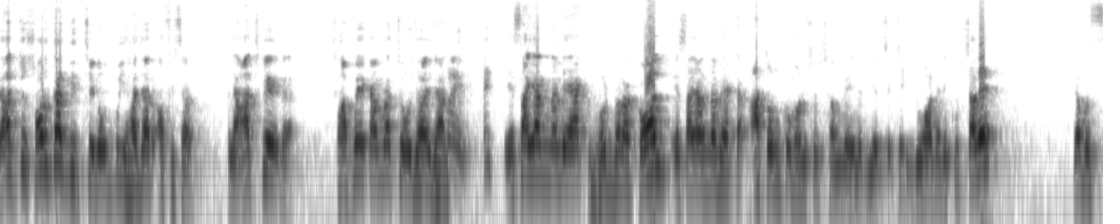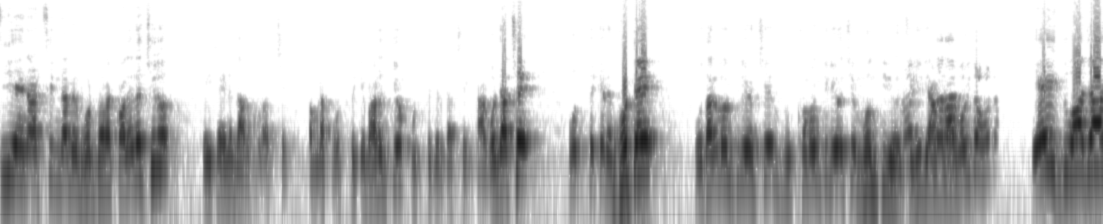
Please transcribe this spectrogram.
রাজ্য সরকার দিচ্ছে নব্বই হাজার অফিসার। তাহলে আজকে সাপে কামড়াচ্ছে, ওঝায় ঝাড়ছে। এসআইআর নামে এক ভোট ধরা কল, এসআইআর নামে একটা আতঙ্ক মানুষের সামনে এনে দিয়েছে। ঠিক দু হাজার একুশ সালে যেমন সিএনআরসির নামে ভোট ধরা কল এনেছিল, এইটা এনে দাঁড় করাচ্ছে। আমরা প্রত্যেকে ভারতীয়, প্রত্যেকের কাছে কাগজ আছে। প্রত্যেকের ভোটে প্রধানমন্ত্রী হয়েছে, মুখ্যমন্ত্রী হয়েছে, মন্ত্রী হয়েছে। যদি আমরা অবৈধ এই দু হাজার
